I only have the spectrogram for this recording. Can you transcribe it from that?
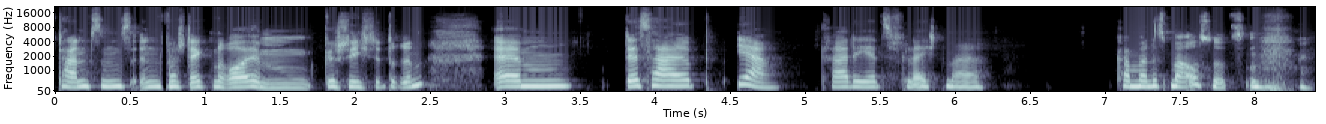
Tanzens in versteckten Räumen Geschichte drin. Ähm, deshalb, ja, gerade jetzt vielleicht mal, kann man das mal ausnutzen.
